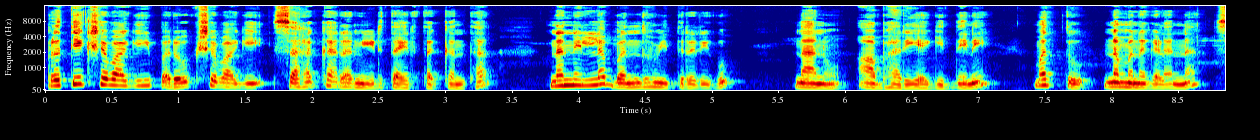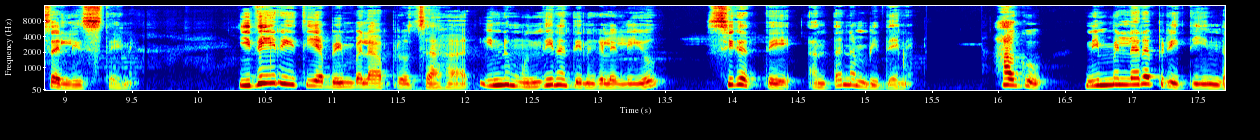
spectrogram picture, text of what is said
ಪ್ರತ್ಯಕ್ಷವಾಗಿ, ಪರೋಕ್ಷವಾಗಿ ಸಹಕಾರ ನೀಡ್ತಾ ಇರತಕ್ಕಂಥ ನನ್ನೆಲ್ಲ ಬಂಧು ಮಿತ್ರರಿಗೂ ನಾನು ಆಭಾರಿಯಾಗಿದ್ದೇನೆ ಮತ್ತು ನಮನಗಳನ್ನು ಸಲ್ಲಿಸ್ತೇನೆ. ಇದೇ ರೀತಿಯ ಬೆಂಬಲ ಪ್ರೋತ್ಸಾಹ ಇನ್ನು ಮುಂದಿನ ದಿನಗಳಲ್ಲಿಯೂ ಸಿಗತ್ತೆ ಅಂತ ನಂಬಿದ್ದೇನೆ. ಹಾಗೂ ನಿಮ್ಮೆಲ್ಲರ ಪ್ರೀತಿಯಿಂದ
